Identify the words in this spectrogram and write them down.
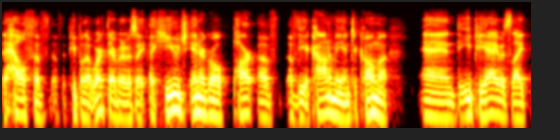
the health of, of the people that worked there, but it was a, a huge integral part of, of the economy in Tacoma. And the EPA was like,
